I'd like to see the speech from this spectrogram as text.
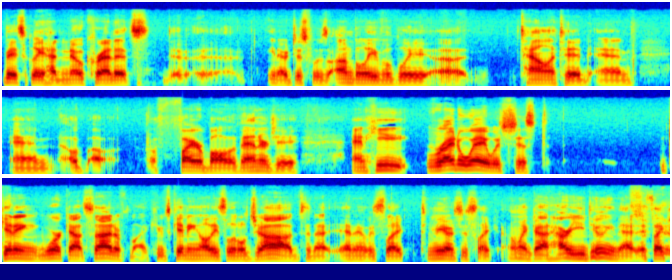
basically, had no credits. Uh, you know, just was unbelievably uh, talented and and a, a fireball of energy. And he right away was just getting work outside of Mike. He was getting all these little jobs, and I, and it was like to me, I was just like, oh my God, how are you doing that? It's like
